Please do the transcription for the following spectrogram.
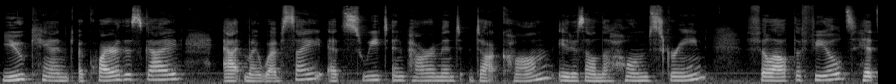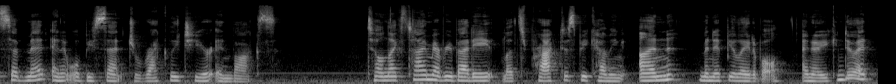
You can acquire this guide at my website at sweetempowerment.com. It is on the home screen. Fill out the fields, hit submit, and it will be sent directly to your inbox. Till next time, everybody, let's practice becoming unmanipulatable. I know you can do it.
